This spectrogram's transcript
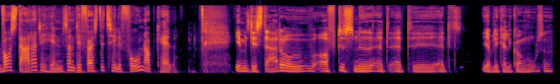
hvor starter det hen? Sådan det første telefonopkald? Jamen, det starter jo oftest med, at, at, øh, at jeg bliver kaldt kongehuset.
